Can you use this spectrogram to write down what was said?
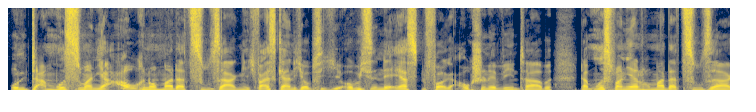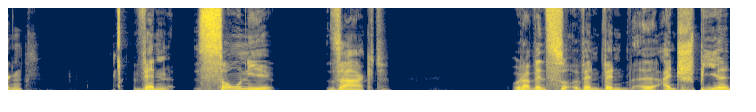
Und da muss man ja auch noch mal dazu sagen, ich weiß gar nicht, ob ich es in der ersten Folge auch schon erwähnt habe, da muss man ja noch mal dazu sagen, wenn Sony sagt, oder wenn's, wenn, wenn äh, ein Spiel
